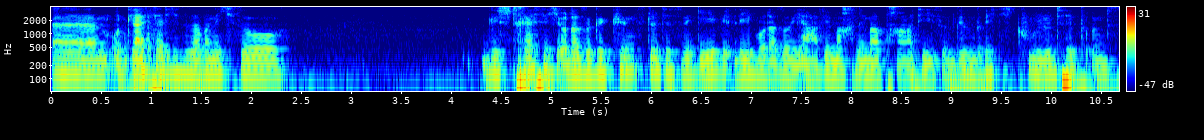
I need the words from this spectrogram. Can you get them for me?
Ähm, und gleichzeitig ist es aber nicht so gestressig oder so gekünsteltes WG-Leben oder so, ja, wir machen immer Partys und wir sind richtig cool und hip und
